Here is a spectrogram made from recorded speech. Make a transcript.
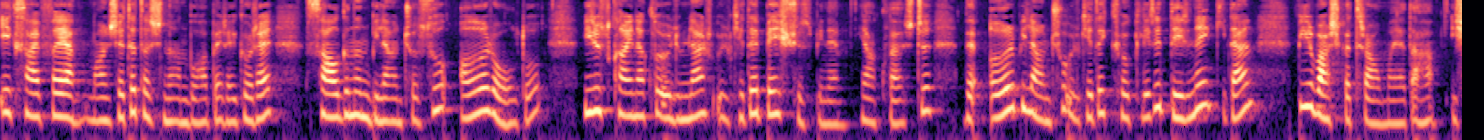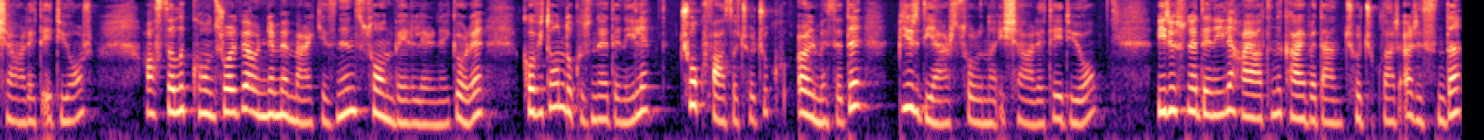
İlk sayfaya manşete taşınan bu habere göre salgının bilançosu ağır oldu. Virüs kaynaklı ölümler ülkede 500 bine yaklaştı ve ağır bilanço ülkede kökleri derine giden bir başka travmaya daha işaret ediyor. Hastalık Kontrol ve Önleme Merkezi'nin son verilerine göre COVID-19 nedeniyle çok fazla çocuk ölmese de bir diğer soruna işaret ediyor. Virüs nedeniyle hayatını kaybeden çocuklar arasında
